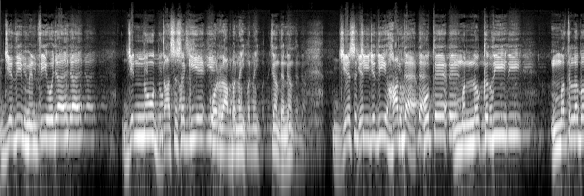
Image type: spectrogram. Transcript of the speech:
ਜਿਹਦੀ ਮਿੰਤੀ ਹੋ ਜਾਏ ਜਿੰਨੂੰ ਦੱਸ ਸਕੀਏ, ਉਹ ਰੱਬ ਨਹੀਂ। ਧਿਆਨ ਦੇਣਾ। ਜਿਸ ਚੀਜ਼ ਦੀ ਹੱਦ ਹੈ, ਉਹ ਤੇ ਮਨੁੱਖ ਦੀ ਮਤਲਬ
